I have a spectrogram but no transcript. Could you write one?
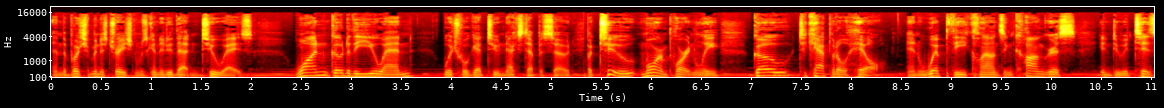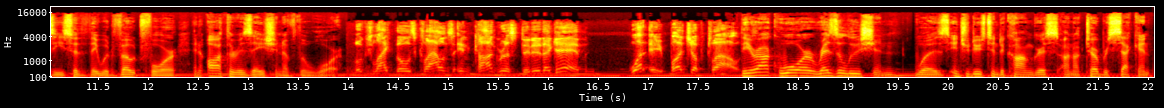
And the Bush administration was going to do that in two ways. One, go to the UN, which we'll get to next episode. But two, more importantly, go to Capitol Hill and whip the clowns in Congress into a tizzy so that they would vote for an authorization of the war. Looks like those clowns in Congress did it again. What a bunch of clowns. The Iraq War resolution was introduced into Congress on October 2nd,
